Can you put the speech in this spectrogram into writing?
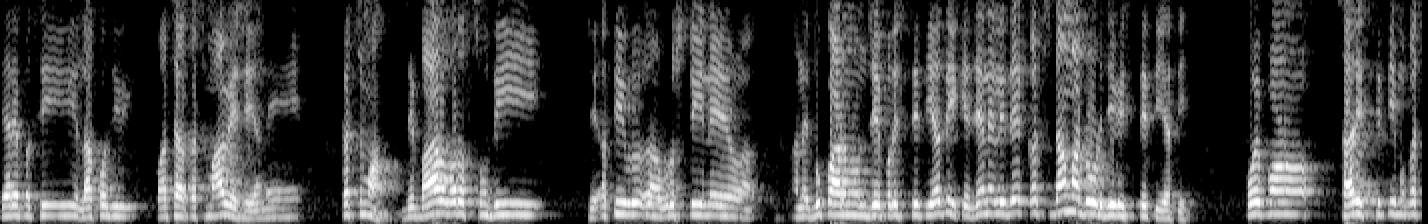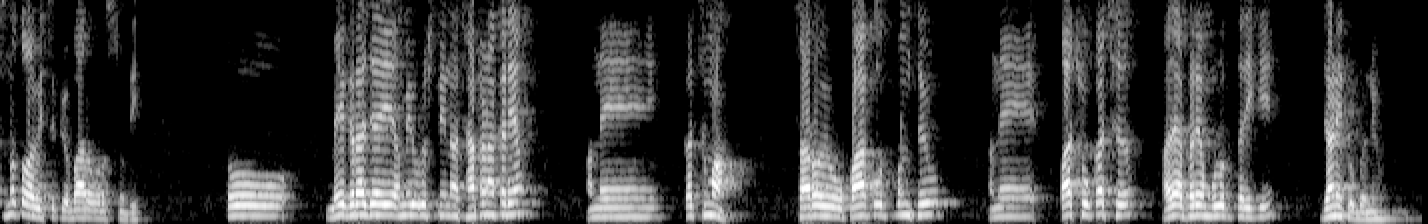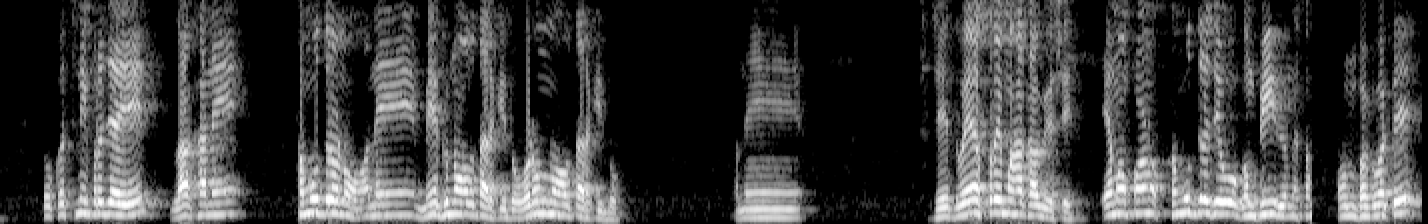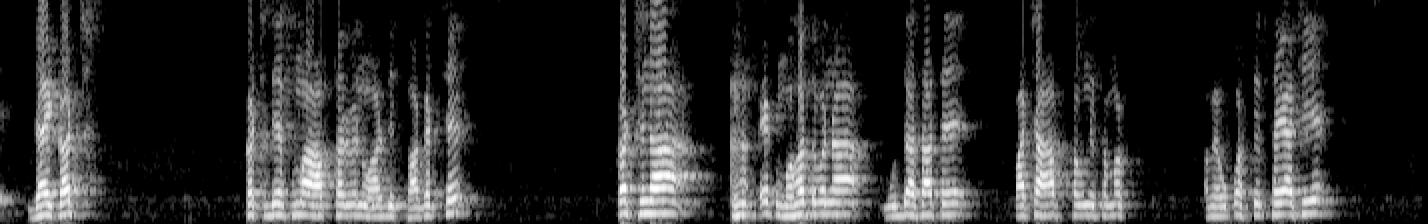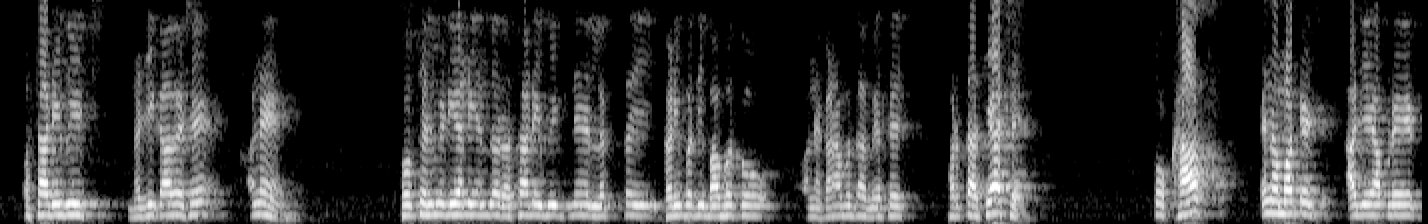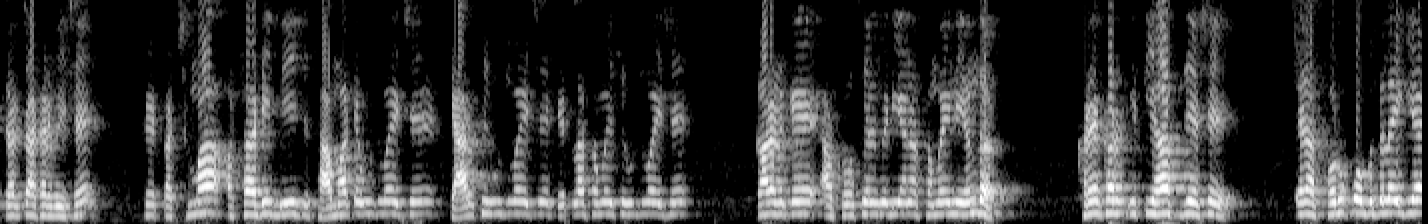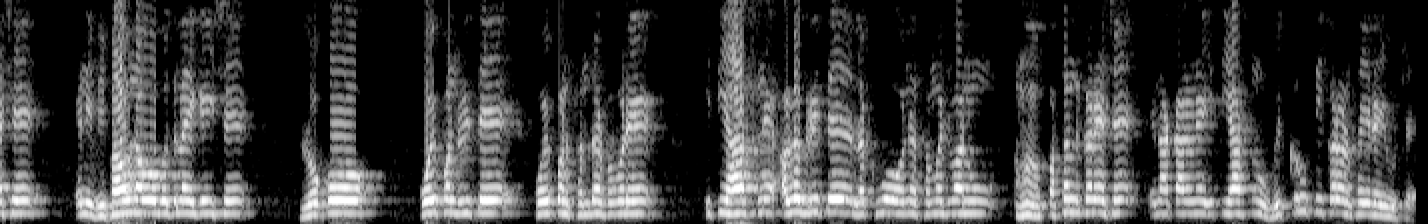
ત્યારે પછી લાખોજી પાછા કચ્છમાં આવે છે અને કચ્છમાં જે બાર વર્ષ સુધી જે અતિવૃષ્ટિને અને દુકાળનું જે પરિસ્થિતિ હતી કે જેને લીધે કચ્છ ડામાડોળ જેવી સ્થિતિ હતી. કોઈ પણ સારી સ્થિતિમાં કચ્છ નહોતો આવી શક્યો બાર વર્ષ સુધી. તો મેઘરાજાએ અમિવૃષ્ટિના છાંટણા કર્યા અને કચ્છમાં સારો એવો પાક ઉત્પન્ન થયો અને પાછું કચ્છ હર્યાભર્યા મુલક તરીકે જાણીતું બન્યું. તો કચ્છની પ્રજાએ લાખાને સમુદ્રનો અને મેઘનો અવતાર કીધો, વરુણનો અવતાર કીધો. અને જે દ્વયાશ્રય મહાકાવ્ય છે, એમાં પણ સમુદ્ર જેવો ગંભીર અને ઓમ ભગવતી, જય કચ્છ. કચ્છ દેશમાં આપ સર્વેનું હાર્દિક સ્વાગત છે. કચ્છના એક મહત્વના મુદ્દા સાથે પાછા આપ સૌની સમક્ષ અમે ઉપસ્થિત થયા છીએ. અષાઢી બીજ નજીક આવે છે અને સોશિયલ મીડિયાની અંદર અષાઢી બીજને લગતી ઘણી બધી બાબતો અને ઘણા બધા મેસેજ ફરતા થયા છે. તો ખાસ એના માટે જ આજે આપણે એક ચર્ચા કરવી છે કે કચ્છમાં અષાઢી બીજ શા માટે ઉજવાય છે, ક્યારથી ઉજવાય છે, કેટલા સમયથી ઉજવાય છે? કારણ કે આ સોશિયલ મીડિયાના સમયની અંદર ખરેખર ઇતિહાસ જે છે એના સ્વરૂપો બદલાઈ ગયા છે, એની વિભાવનાઓ બદલાઈ ગઈ છે લોકો કોઈ પણ રીતે, કોઈ પણ સંદર્ભ વડે ઇતિહાસને અલગ રીતે લખવો અને સમજવાનું પસંદ કરે છે, એના કારણે ઇતિહાસનું વિકૃતિકરણ થઈ રહ્યું છે.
